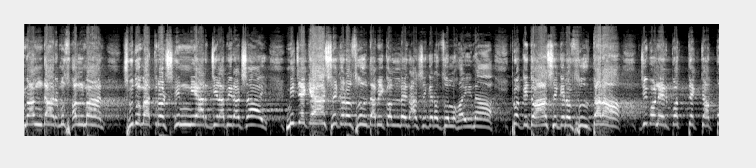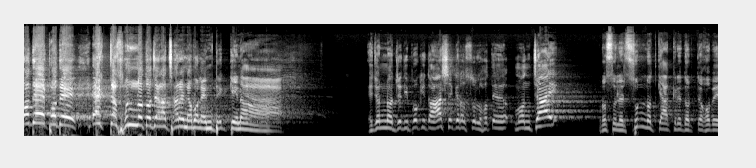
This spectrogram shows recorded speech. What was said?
ইমানদার মুসলমান, শুধুমাত্র সিন্নি আর জিলাপির আশায় নিজেকে আশেখ রসুল দাবি করলে আশেখ রসুল হয় না। প্রকৃত আশেখ রসুল তারা জীবনের প্রত্যেকটা পদে পদে একটা শূন্যত যারা ছাড়ে না বলেন ঠিক কিনা? এজন্য যদি প্রকৃত আশেখ রসুল হতে মন চায়, রসুলের সুন্নতকে আঁকড়ে ধরতে হবে,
